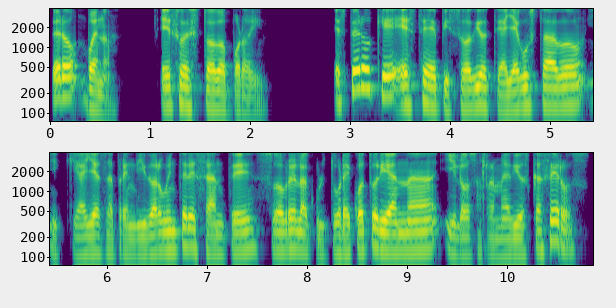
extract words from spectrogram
Pero bueno, eso es todo por hoy. Espero que este episodio te haya gustado y que hayas aprendido algo interesante sobre la cultura ecuatoriana y los remedios caseros.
